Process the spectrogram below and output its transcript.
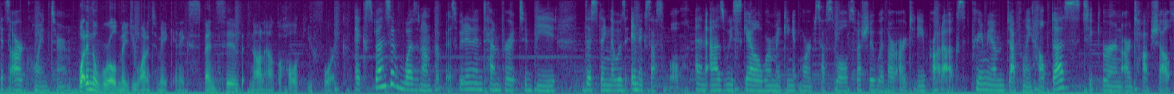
It's our coin term. What in the world made you want to make an expensive, non-alcoholic euphoric? Expensive wasn't on purpose. We didn't intend for it to be this thing that was inaccessible. And as we scale, we're making it more accessible, especially with our RTD products. Premium definitely helped us to earn our top shelf,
